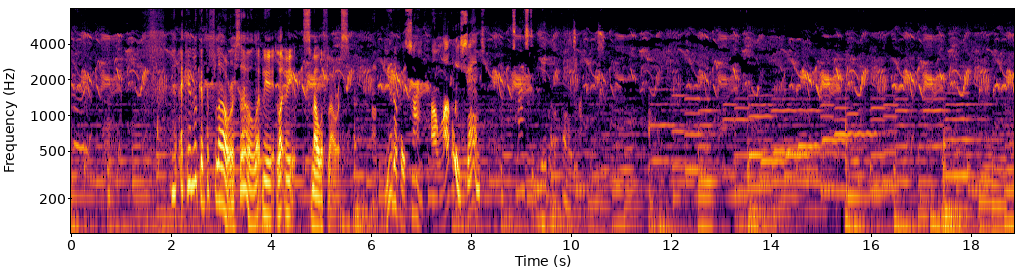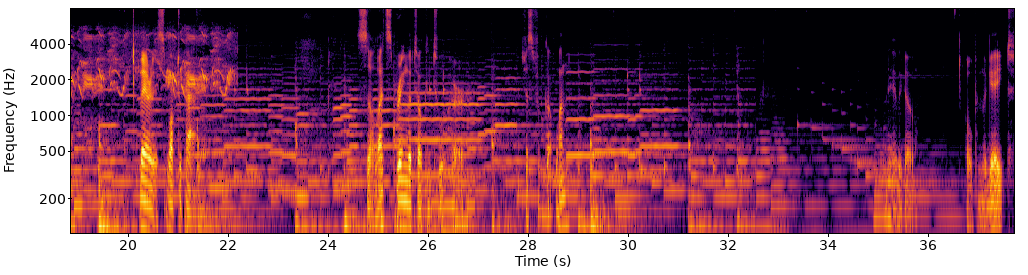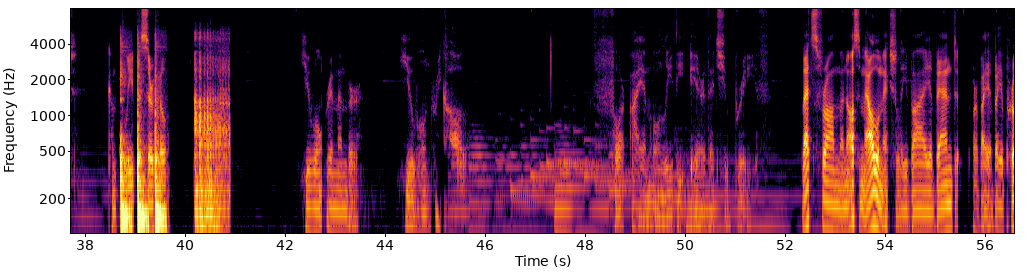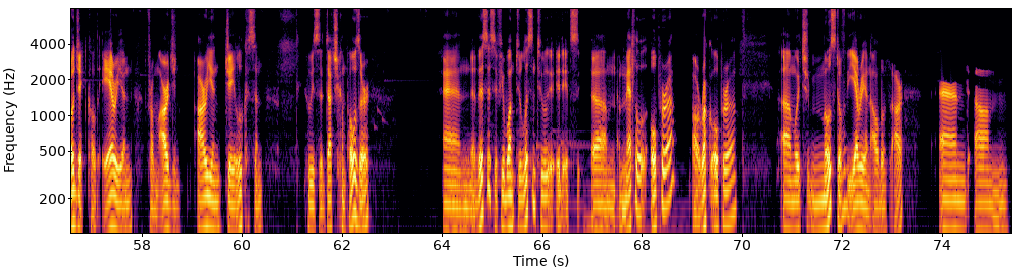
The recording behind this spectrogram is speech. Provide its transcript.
I can look at the flowers. So oh, let me let me smell the flowers. A beautiful sight, a lovely scent. It's nice to be able to hold like this. There it is, walk to path. So let's bring the token to her. Just forgot one. There we go. Open the gate. Complete the circle. You won't remember. You won't recall. For I am only the air that you breathe. That's from an awesome album, actually, by a band by a, by a project called Ayreon from Arjen, Arjen J. Lucassen, who is a Dutch composer. And this is, if you want to listen to it, it's um, a metal opera or rock opera, um, which most of the Ayreon albums are. And um,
